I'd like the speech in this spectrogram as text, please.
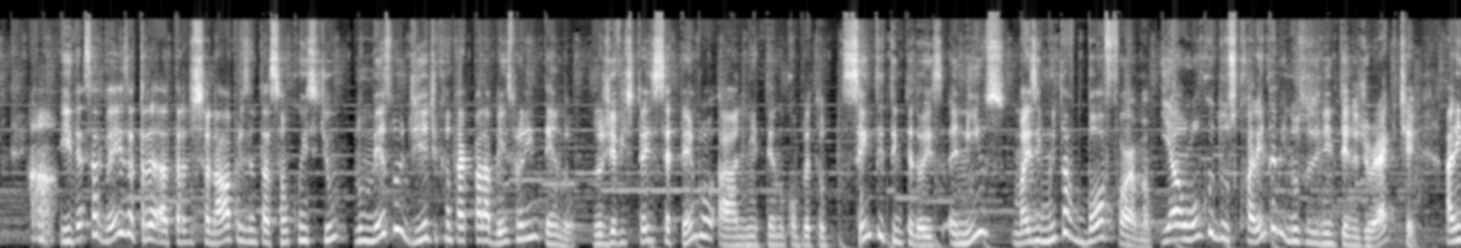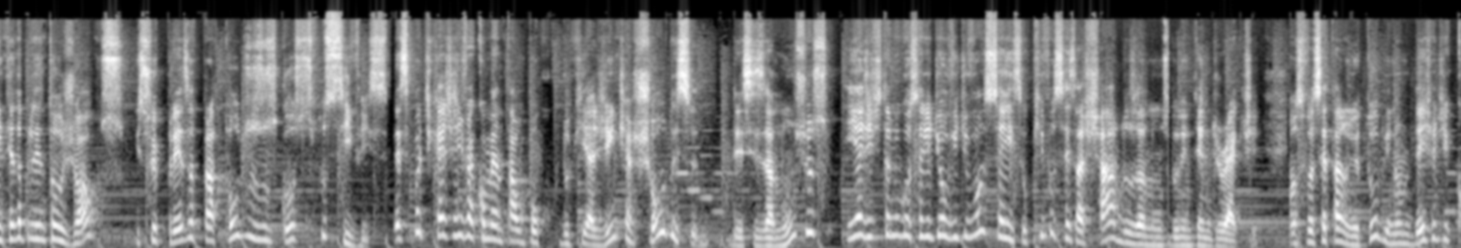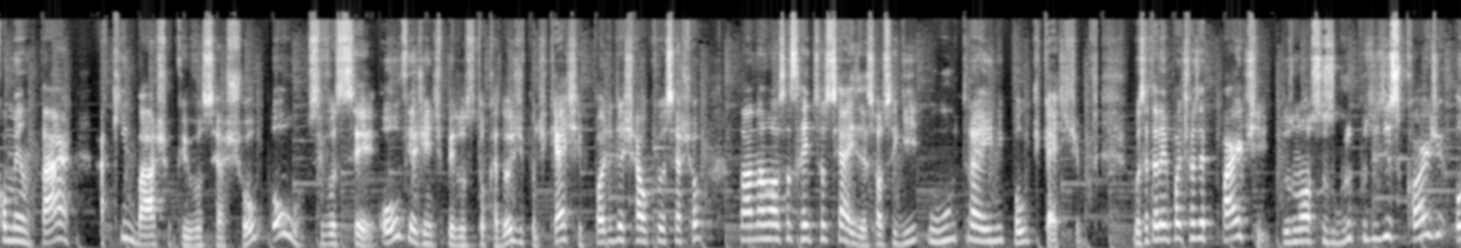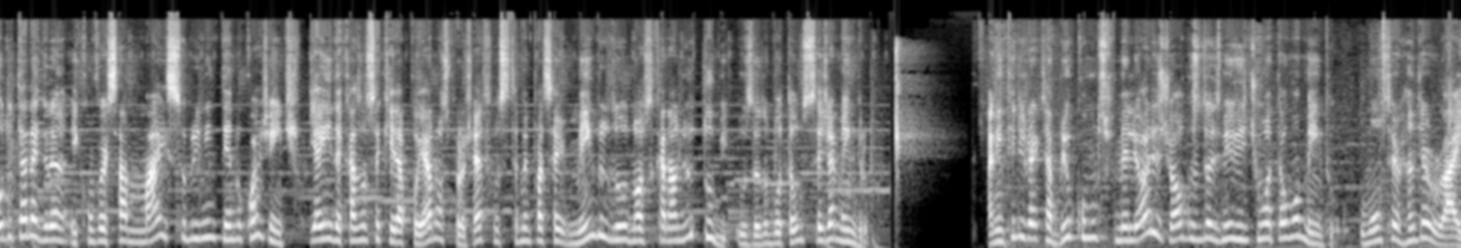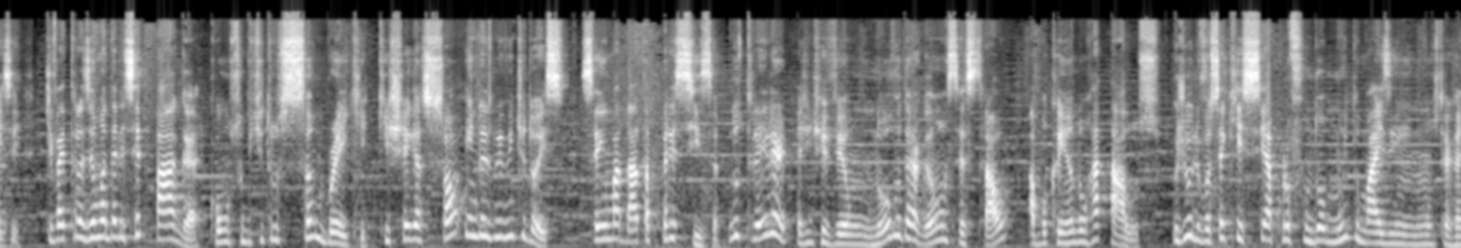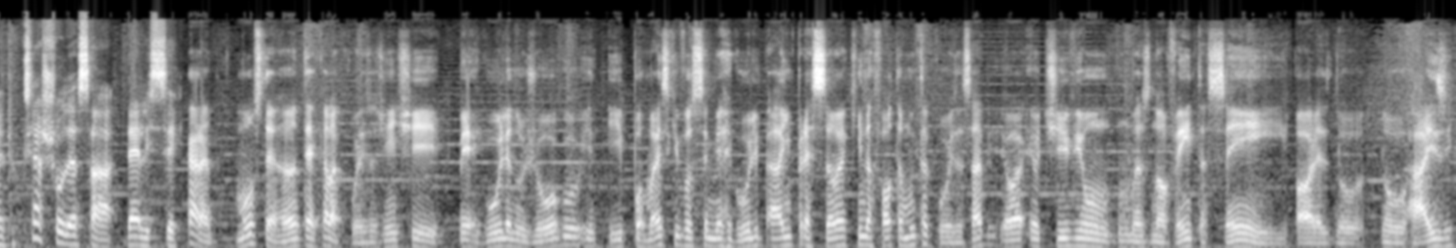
E dessa vez a, tra a, tradicional apresentação coincidiu no mesmo dia de cantar parabéns para Nintendo. No dia 23 de setembro, a Nintendo completou 132 aninhos, mas em muita boa forma. E ao longo dos 40 minutos de Nintendo Direct, a Nintendo apresentou jogos e surpresa para todos os gostos possíveis. Nesse podcast a gente vai comentar um pouco do que a gente achou desse, desses anúncios e a gente também gostaria de ouvir de vocês. O que vocês acharam dos anúncios do Nintendo Direct? Então se você está no YouTube, não deixa de comentar aqui embaixo o que você achou, ou se você ouve a gente pelos tocadores de podcast, pode deixar o que você achou lá nas nossas redes sociais. É só seguir o Ultra N Podcast. Você também pode fazer parte dos nossos grupos de Discord ou do Telegram e conversar mais sobre Nintendo com a gente. E ainda, caso você queira apoiar nosso projeto, você também pode ser membro do nosso canal no YouTube, usando o botão Seja Membro. A Nintendo Direct abriu como um dos melhores jogos de 2021 até o momento, o Monster Hunter Rise, que vai trazer uma DLC paga com o subtítulo Sunbreak, que chega só em 2022, sem uma data precisa. No trailer, a gente vê um novo dragão ancestral abocanhando um Ratalos. O Júlio, você que se aprofundou muito mais em Monster Hunter, o que você achou dessa DLC? Cara, Monster Hunter é aquela coisa, a gente mergulha no jogo e, e por mais que você mergulhe, a impressão é que ainda falta muita coisa, sabe? Eu, eu tive um, umas 90, 100 horas no, no Rise.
